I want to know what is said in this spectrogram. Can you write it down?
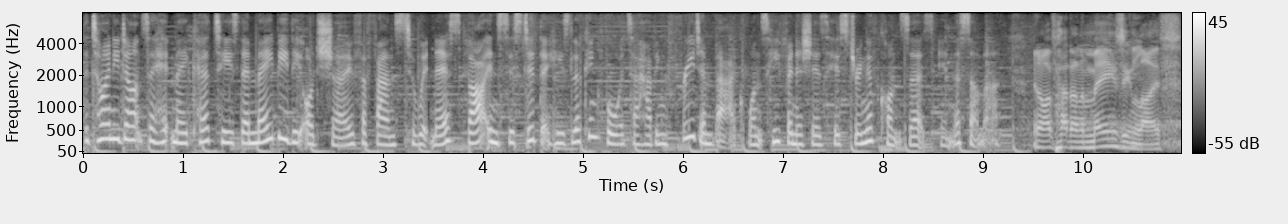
The Tiny Dancer hitmaker teased there may be the odd show for fans to witness, but insisted that he's looking forward to having freedom back once he finishes his string of concerts in the summer. You know, I've had an amazing life.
